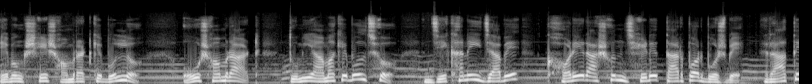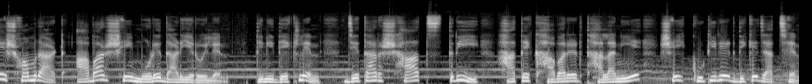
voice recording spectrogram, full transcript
এবং সে সম্রাটকে বলল, ও সম্রাট, তুমি আমাকে বলছো, যেখানেই যাবে খড়ের আসন ঝেড়ে তারপর বসবে। রাতে সম্রাট আবার সেই মোড়ে দাঁড়িয়ে রইলেন। তিনি দেখলেন যে তার সাত স্ত্রী হাতে খাবারের থালা নিয়ে সেই কুটিরের দিকে যাচ্ছেন।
